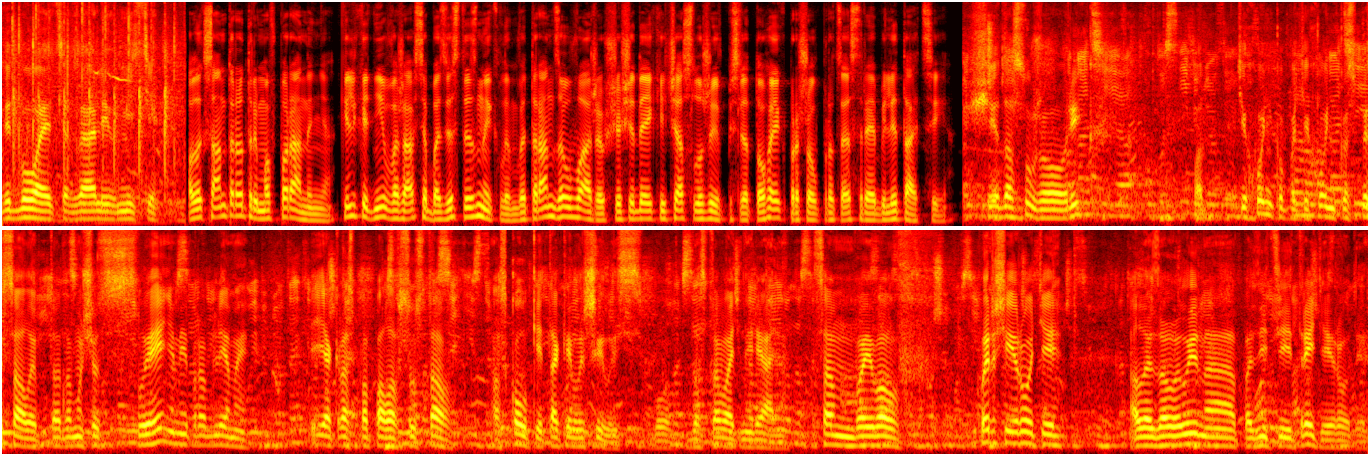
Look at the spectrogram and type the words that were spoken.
відбувається взагалі в місті. Олександр отримав поранення. Кілька днів вважався безвісти зниклим. Ветеран зауважив, що ще деякий час служив після того, як пройшов процес реабілітації. Ще дослужував рік, потихоньку, потихоньку списали, тому що з легенями проблеми. І якраз попала в сустав. Осколки так і лишились, бо доставати нереально. Сам воював в першій роті, але завели на позиції третьої роти.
